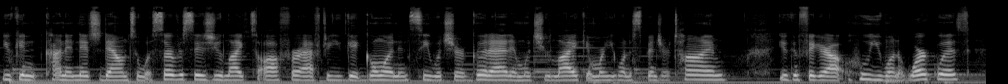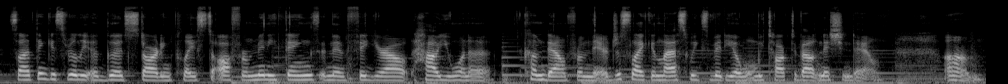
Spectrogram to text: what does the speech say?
You can kind of niche down to what services you like to offer after you get going and see what you're good at and what you like and where you want to spend your time. You can figure out who you want to work with. So I think it's really a good starting place to offer many things and then figure out how you want to come down from there. Just like in last week's video when we talked about niching down. Um,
